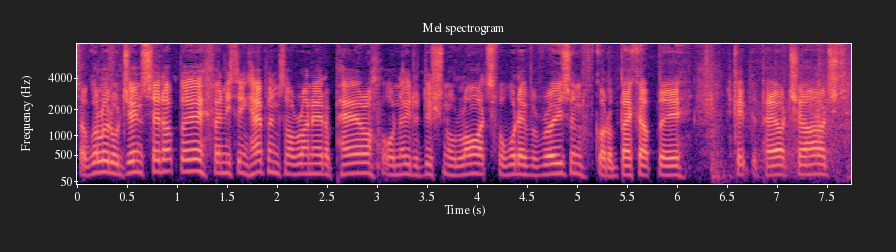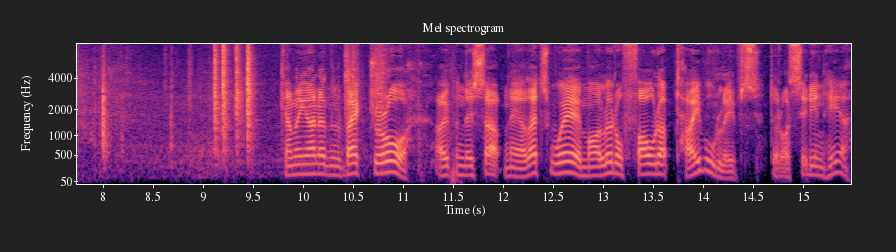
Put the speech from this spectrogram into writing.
So I've got a little gen set up there. If anything happens, I'll run out of power or need additional lights for whatever reason. I've got a backup there to keep the power charged. Coming under the back drawer, open this up. Now that's where my little fold-up table lives that I sit in here.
